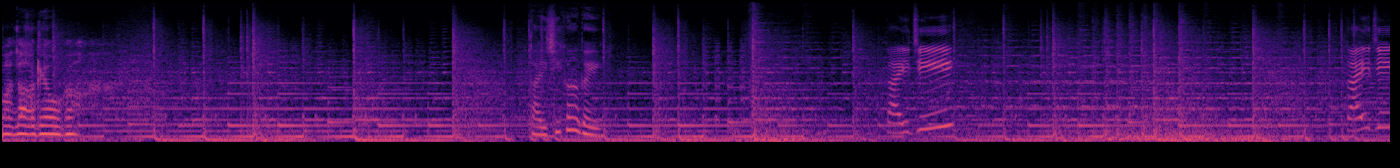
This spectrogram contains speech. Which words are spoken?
वाला आ गया होगा। ताई जी कहाँ गई? ताई जी ताई जी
